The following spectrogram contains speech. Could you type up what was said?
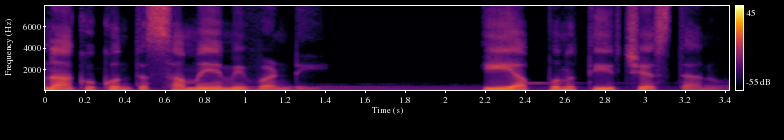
నాకు కొంత సమయమివ్వండి ఈ అప్పును తీర్చేస్తాను.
